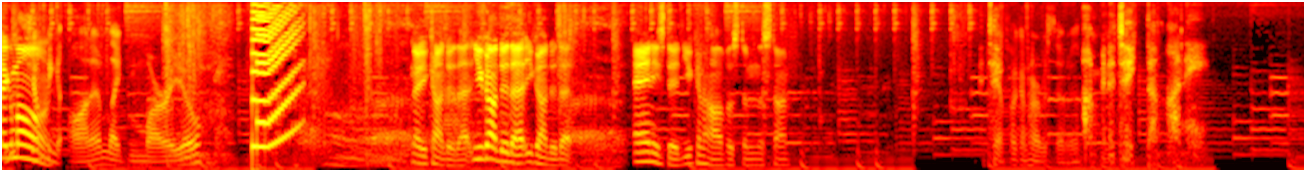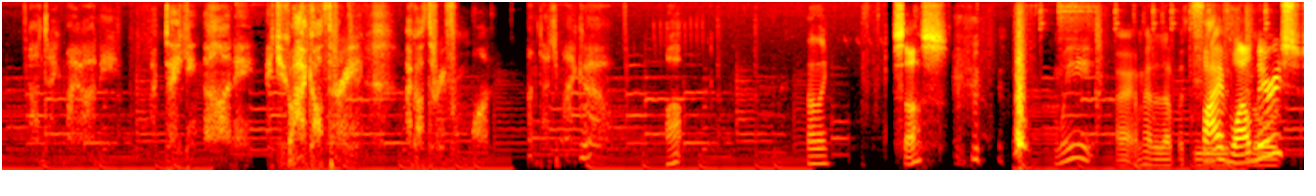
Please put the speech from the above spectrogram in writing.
Take him on. Jumping on him like Mario. No, you can't do that. You can't do that. You can't do that. And he's dead. You can harvest him this time. I can't fucking harvest him. man. I'm gonna take the honey. I'll take my honey. I'm taking the honey. And you, I got three. I got three from one. Don't touch my cow. What? Nothing. Sus? we All right, I'm headed up with you. five to the- wild berries?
